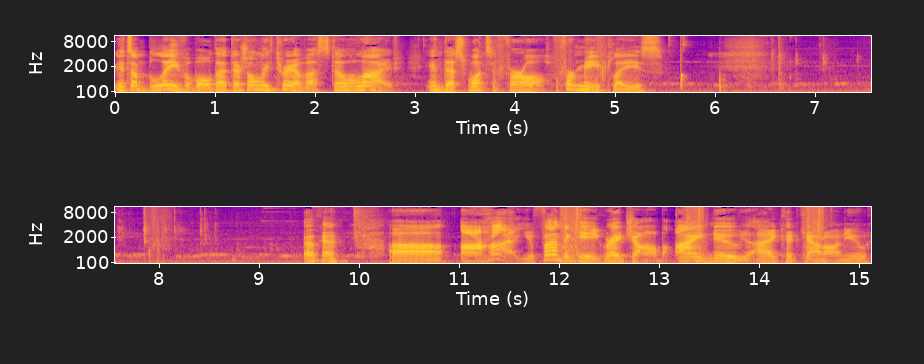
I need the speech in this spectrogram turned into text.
It's unbelievable that there's only three of us still alive. In this once and for all. For me, please. Okay. Uh, aha! You found the key. Great job. I knew I could count on you.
